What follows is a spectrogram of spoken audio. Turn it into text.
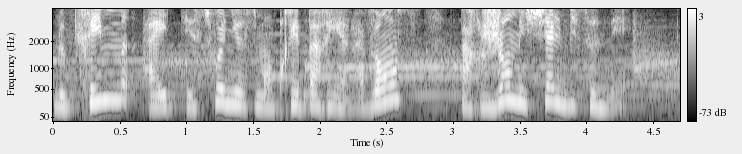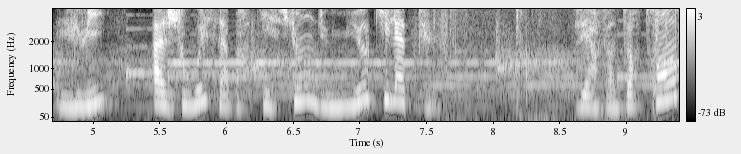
Le crime a été soigneusement préparé à l'avance par Jean-Michel Bissonnet. Lui a joué sa partition du mieux qu'il a pu. Vers 20h30,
